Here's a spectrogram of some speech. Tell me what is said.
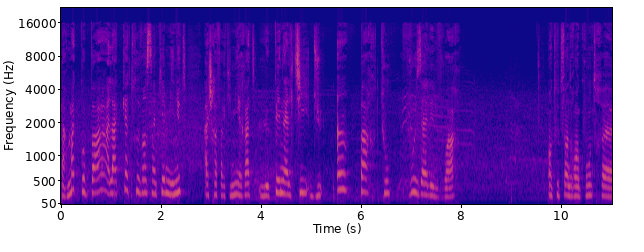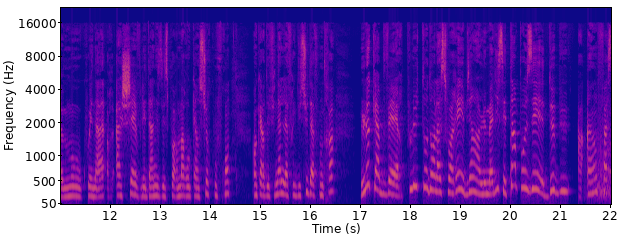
par Makopa à la 85e minute. Ashraf Hakimi rate le penalty du 1 partout. Vous allez le voir. En toute fin de rencontre, euh, Mo Kwena achève les derniers espoirs marocains sur coup. En quart de finale, l'Afrique du Sud affrontera le Cap Vert. Plus tôt dans la soirée, eh bien, le Mali s'est imposé 2 buts à 1 face.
